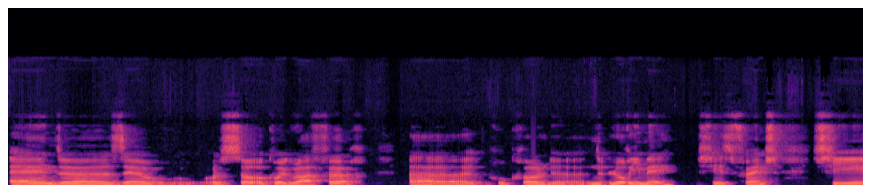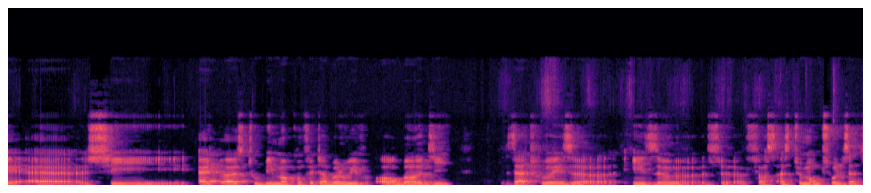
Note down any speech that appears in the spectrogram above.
And there was also a choreographer uh, who called uh, Laurie May. She's French. She uh, she helped us to be more comfortable with our body. That uh, is uh, the first instrumental that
